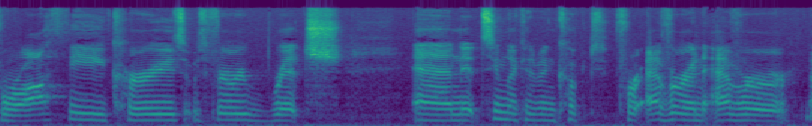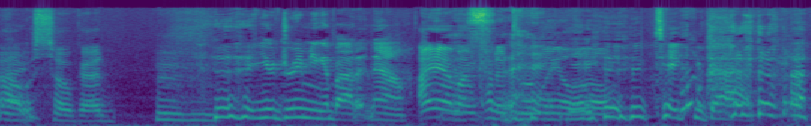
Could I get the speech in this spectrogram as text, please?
brothy curries. It was very rich. And it seemed like it had been cooked forever and ever. Oh, it was so good. You're dreaming about it now. I am. I'm kind of drooling a little. Take you back.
